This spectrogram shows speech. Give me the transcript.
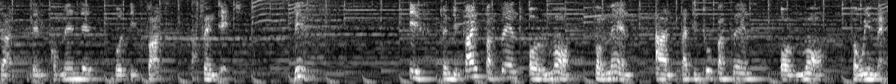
than the recommended body fat percentage. This is 25% or more for men and 32% or more for women.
